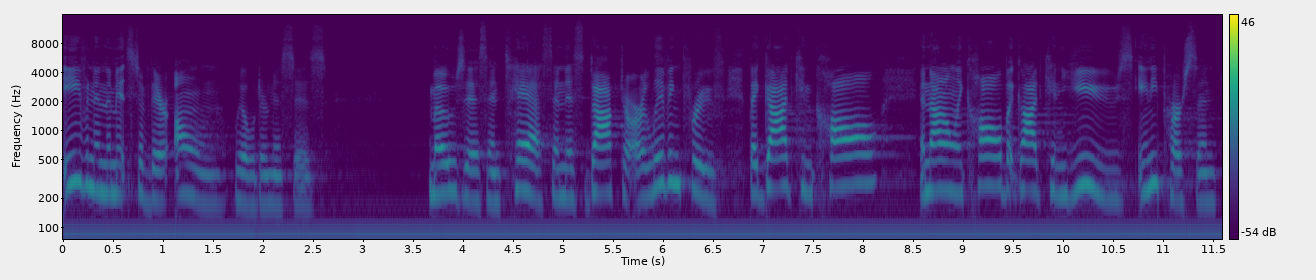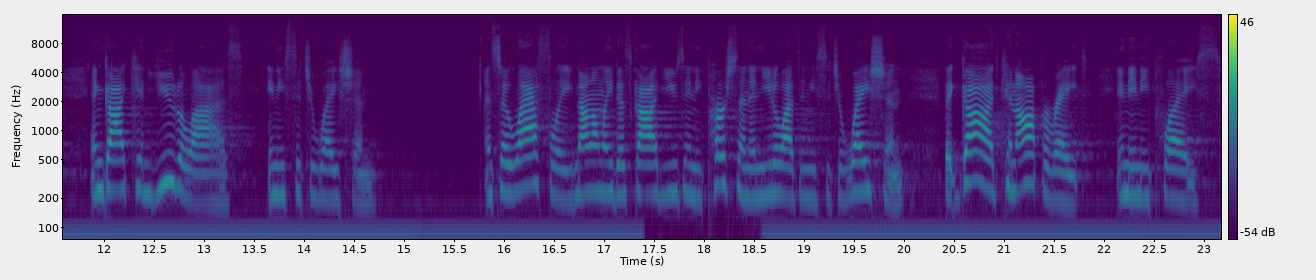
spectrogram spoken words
even in the midst of their own wildernesses. Moses and Tess and this doctor are living proof that God can call and not only call, but God can use any person and God can utilize any situation. And so, lastly, not only does God use any person and utilize any situation, but God can operate in any place.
